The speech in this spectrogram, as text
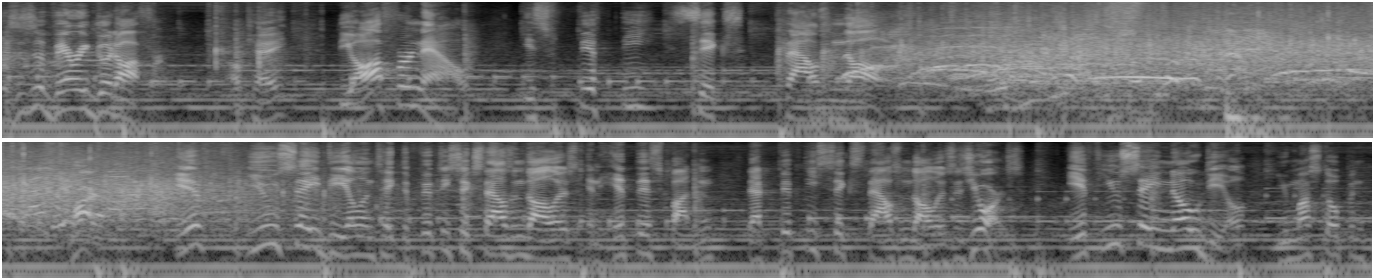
This is a very good offer. Okay? The offer now is $56,000. Mark, if you say deal and take the $56,000 and hit this button, that $56,000 is yours. If you say no deal, you must open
